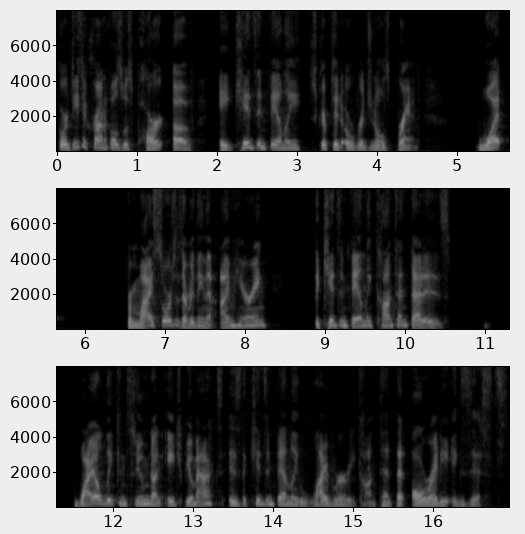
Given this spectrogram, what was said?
Gordita Chronicles was part of a kids and family scripted originals brand. What, from my sources, everything that I'm hearing, the kids and family content that is wildly consumed on HBO Max is the kids and family library content that already exists.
